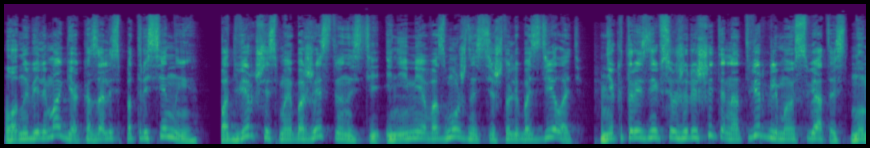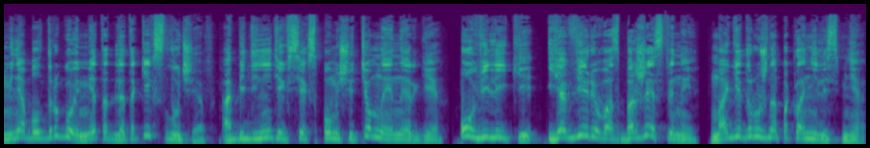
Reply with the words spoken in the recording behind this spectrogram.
Ланувели маги оказались потрясены. Подвергшись моей божественности и не имея возможности что-либо сделать, некоторые из них все же решительно отвергли мою святость, но у меня был другой метод для таких случаев – объединить их всех с помощью темной энергии. «О, великий! Я верю в вас, божественный!» Маги дружно поклонились мне.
